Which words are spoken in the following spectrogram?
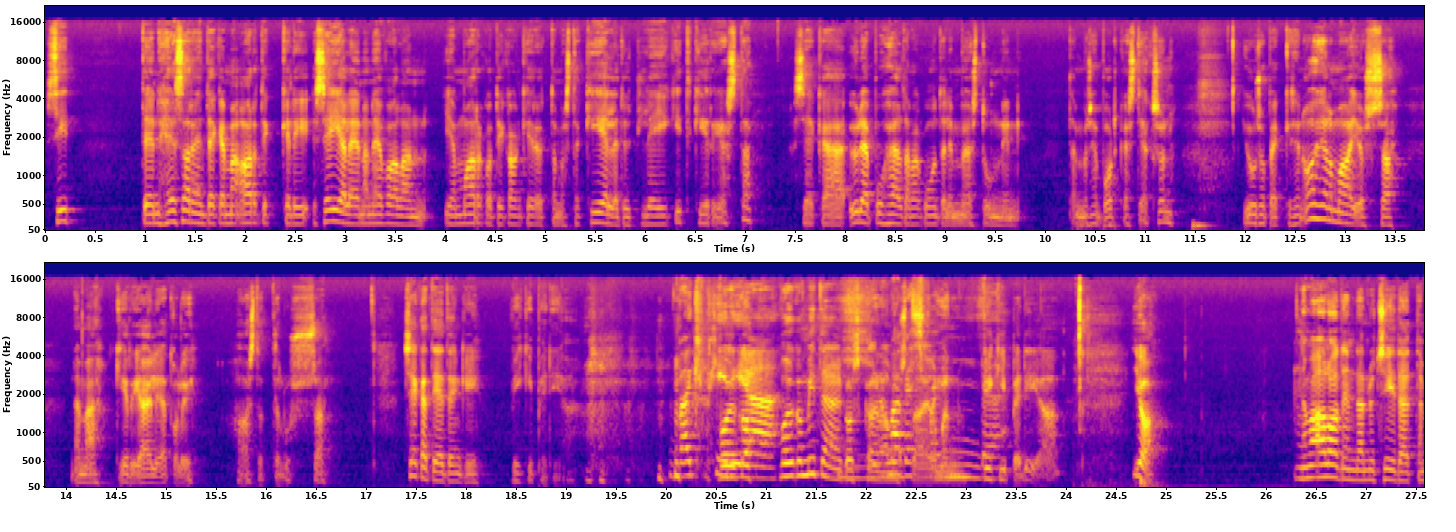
sitten Hesarin tekemä artikkeli Seija-Leena Nevalan ja Marko Tikan kirjoittamasta Kielletyt leikit kirjasta, sekä Yle Puheelta mä kuuntelin myös tunnin tämmöisen podcast-jakson Juuso Pekkisen ohjelmaa, jossa nämä kirjailijat oli haastattelussa. Sekä tietenkin Wikipediaa. Wikipedia. voiko, voiko mitään koskaan alustaa ilman Wikipediaa? Joo. No mä aloitin tämän nyt siitä, että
